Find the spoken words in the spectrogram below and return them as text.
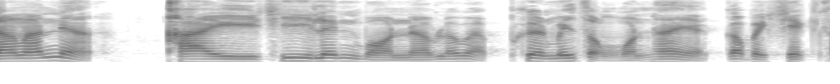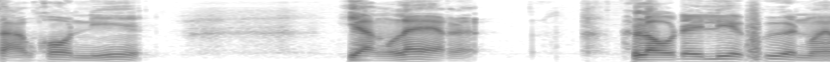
ดังนั้นเนี่ย ใครที่เล่นบอลนะครับ แล้วแบบเพื่อนไม่ส่งบอลให้ก็ไปเช็คสามข้อนี้ อย่างแรกอะเราได้เรียกเพื่อนไหม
